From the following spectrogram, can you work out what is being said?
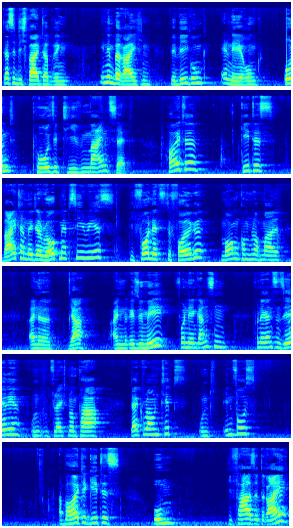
dass sie dich weiterbringen in den Bereichen Bewegung, Ernährung und positiven Mindset. Heute geht es weiter mit der Roadmap Series, die vorletzte Folge. Morgen kommt nochmal eine, ja, ein Resümee von, den ganzen, von der ganzen Serie und vielleicht noch ein paar Background-Tipps und Infos. Aber heute geht es um die Phase 3,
